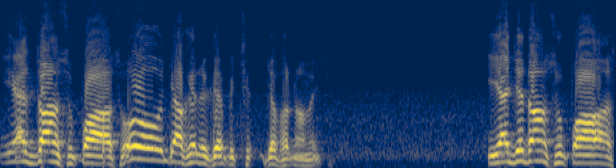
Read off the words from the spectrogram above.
ਯਜ਼ਦਾਂ ਸੁਪਾਸ ਉਹ ਜਾ ਕੇ ਲਿਖਿਆ ਪਿੱਛੇ ਜਫਰਨਾਮੇ 'ਚ। ਯਜ਼ਦਾਂ ਸੁਪਾਸ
